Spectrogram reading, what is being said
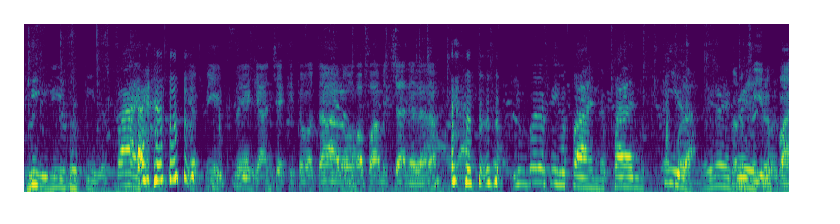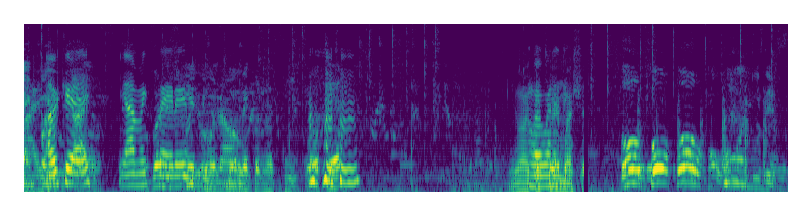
TV to feel the pine. yeah, peeps, so you can check it out all over on my channel, huh? Alright, so You're gonna feel the pine, the pine peeler. You're gonna Gotta Great feel the Hall pine for you Okay. guys. Yeah, I'm I'm gonna show excited. you now, make a teeth, okay? You want to try my shot? Oh, oh, oh! Oh, how I use this?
